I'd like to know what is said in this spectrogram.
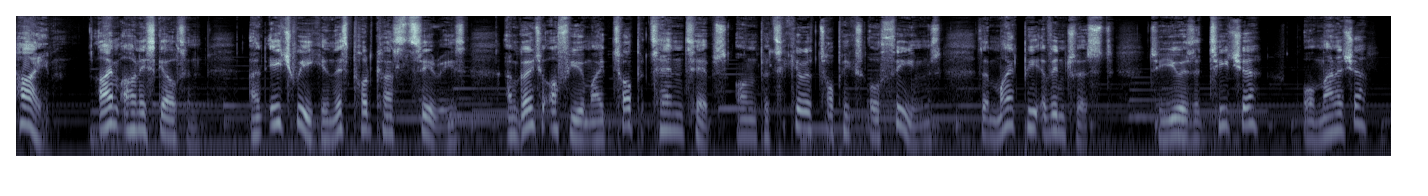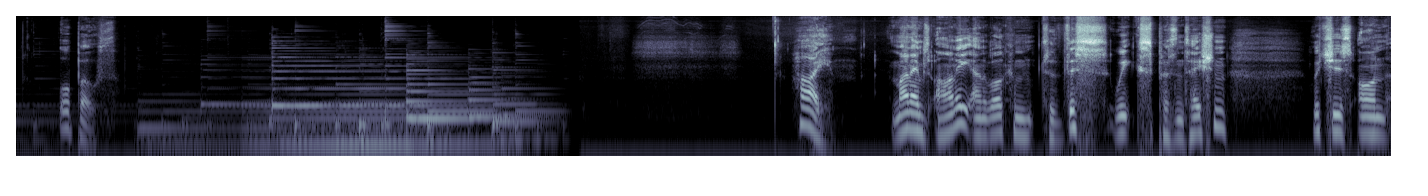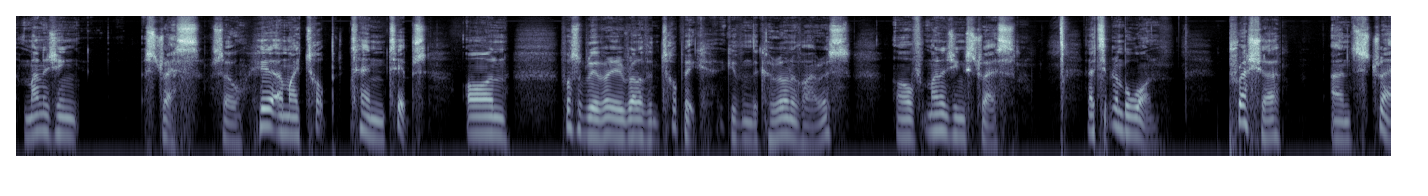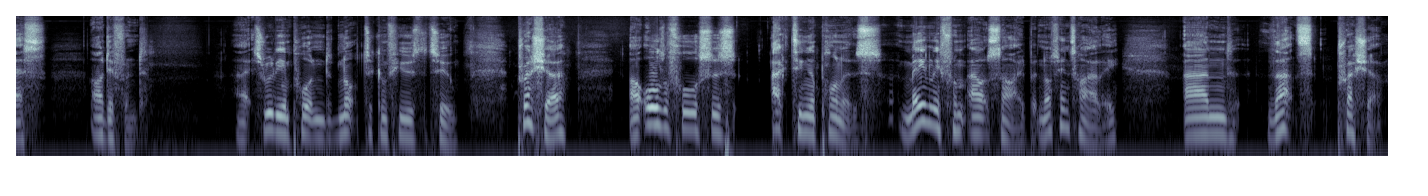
Hi, I'm Arnie Skelton, and each week in this podcast series, I'm going to offer you my top 10 tips on particular topics or themes that might be of interest to you as a teacher or manager or both. Hi, my name's Arnie, and welcome to this week's presentation, which is on managing stress. So, here are my top 10 tips on possibly a very relevant topic given the coronavirus of managing stress. Uh, tip number one pressure and stress are different. Uh, it's really important not to confuse the two. Pressure are all the forces acting upon us, mainly from outside, but not entirely, and that's pressure.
